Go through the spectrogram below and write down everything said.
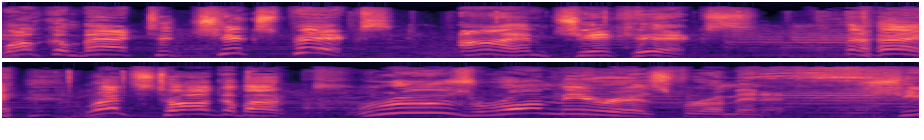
Welcome back to Chick's Picks. I'm Chick Hicks. Hey, let's talk about Cruz Ramirez for a minute. She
